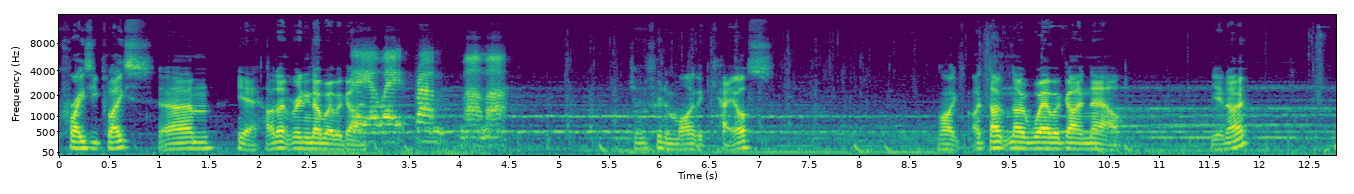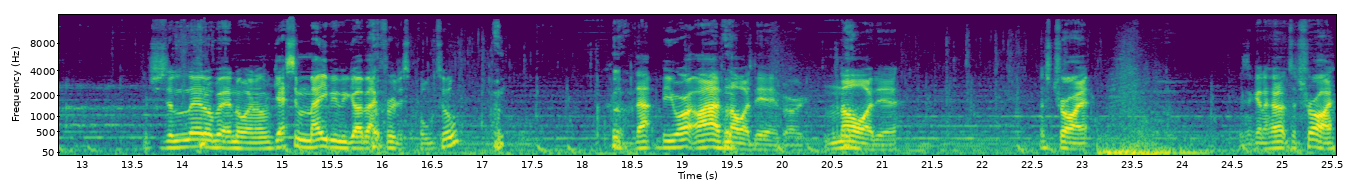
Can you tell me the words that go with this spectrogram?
crazy place. Um, yeah, I don't really know where we're going. Stay away from Mama. Journey through the mind of chaos. Like, I don't know where we're going now. You know? Which is a little bit annoying. I'm guessing maybe we go back through this portal. Could that be right? I have no idea, bro. No idea. Let's try it. Isn't gonna hurt to try.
